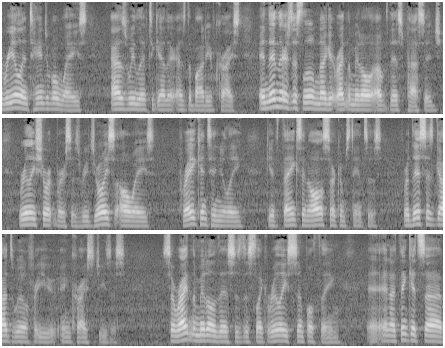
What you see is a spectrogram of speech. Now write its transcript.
real and tangible ways as we live together as the body of Christ. And then there's this little nugget right in the middle of this passage, really short verses. Rejoice always, pray continually, Give thanks in all circumstances, for this is God's will for you in Christ Jesus. So, right in the middle of this is this like really simple thing. And, I think it's, uh,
